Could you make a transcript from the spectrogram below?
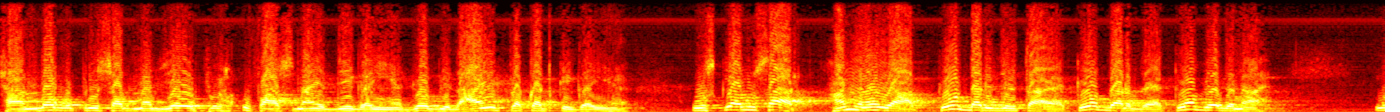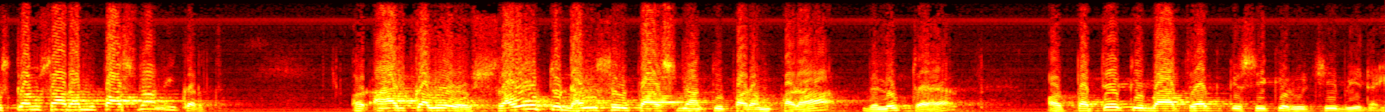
छांदोग उपनिषद में जो उपासनाएँ दी गई हैं, जो विधाएँ प्रकट की गई हैं, उसके अनुसार हम हो या क्यों दरिद्रता है? क्यों दर्द है? क्यों वेदना है? उसके अनुसार हम उपासना नहीं करते। और आजकल वो श्रौत ढंग से उपासना की परंपरा विलुप्त है, और पते की बात है कि किसी की रुचि भी नहीं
